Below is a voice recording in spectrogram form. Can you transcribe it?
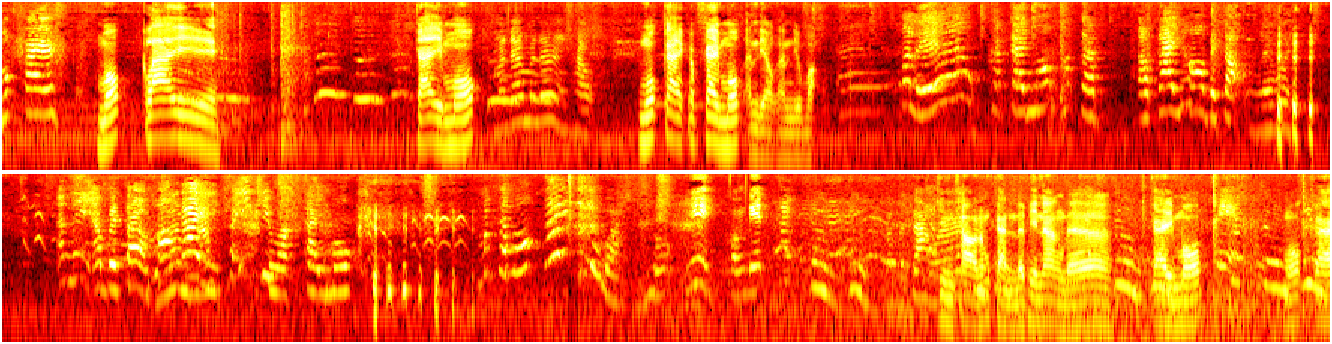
มกไก่มกไก่ไก่มก มาเด้อมาเด้อเขามกไก่กับไก่มกอันเดียวกันอยู่บอกมาแล้วขัดไก่มกกับเอาไก่ห่อไปต่องเลยเว้ย อันนี้เอาไปต่องห่อไก่ไอ้ชิวะไก่มกมันกระมกไก่ชิวะนี่ของเด็ดตึ้งตึ้งเราไปตั้งกินข้าวน้ำกันเด้อพี่น้องเด้อไก่มกแอะตึ้งมกไก่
